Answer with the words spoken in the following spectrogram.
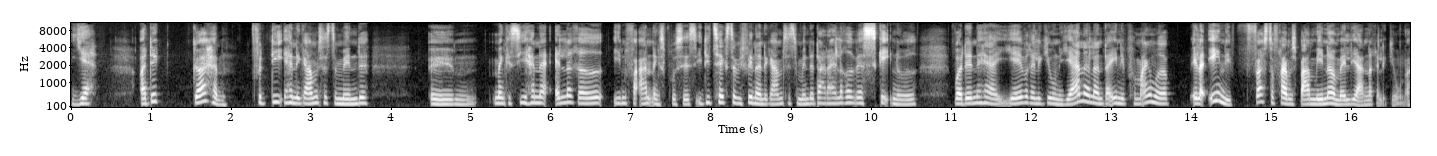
Ja, og det gør han, fordi han i Gamle Testamente øh, man kan sige, at han er allerede i en forandringsproces. I de tekster, vi finder i det gamle testamente, der er der allerede ved at ske noget, hvor denne her jæve-religion i jernalderen, der egentlig på mange måder eller egentlig først og fremmest bare minder om alle de andre religioner.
